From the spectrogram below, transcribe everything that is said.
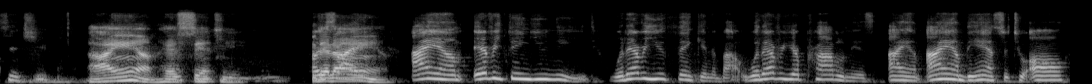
Sent you. I am has I sent, sent me. That I am. I am everything you need, whatever you're thinking about, whatever your problem is. I am. I am the answer to all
